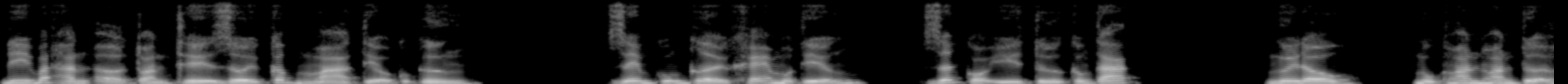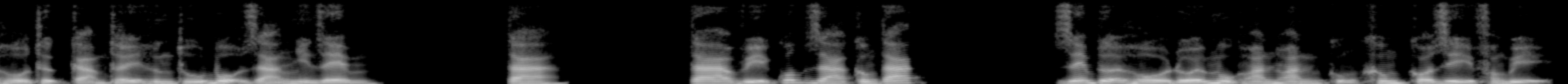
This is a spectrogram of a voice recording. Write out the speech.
Đi bắt hắn ở toàn thế giới cấp mà tiểu cục cưng. Dêm cũng cười khẽ một tiếng, rất có ý tứ công tác. Ngươi đâu, mục hoan hoan tựa hồ thực cảm thấy hứng thú bộ dáng nhìn Dêm. Ta, ta vì quốc gia công tác. Dêm tựa hồ đối mục hoan hoan cũng không có gì phong bị,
